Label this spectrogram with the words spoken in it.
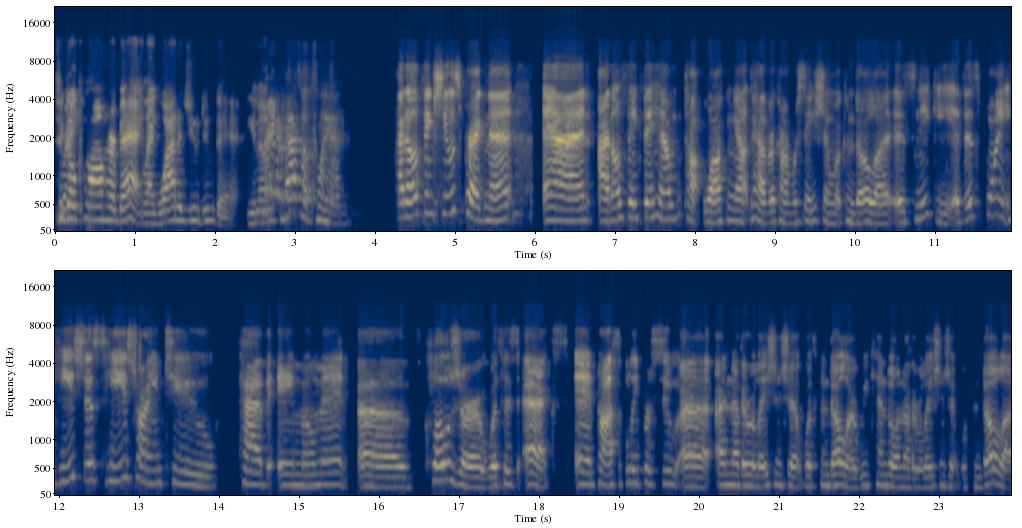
to right. go call her back. Like, why did you do that? You know, right, backup plan. I don't think she was pregnant, and I don't think that him talk, walking out to have a conversation with Condola is sneaky. At this point, he's just he's trying to have a moment of closure with his ex and possibly pursue a, another relationship with Condola, rekindle another relationship with Condola.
